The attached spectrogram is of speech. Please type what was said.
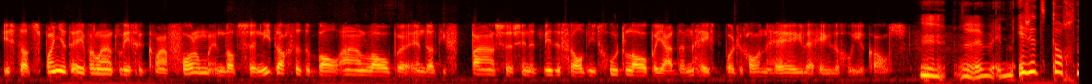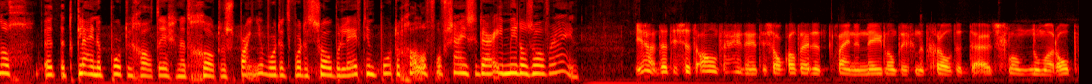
Is dat Spanje het even laat liggen qua vorm en dat ze niet achter de bal aanlopen en dat die passes in het middenveld niet goed lopen... ja, dan heeft Portugal een hele, hele goede kans. Hmm. Is het toch nog het, het, kleine Portugal tegen het grote Spanje? Wordt het, wordt het zo beleefd in Portugal of, of zijn ze daar inmiddels overheen? Ja, dat is het altijd. Het is ook altijd het kleine Nederland tegen het grote Duitsland, noem maar op.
